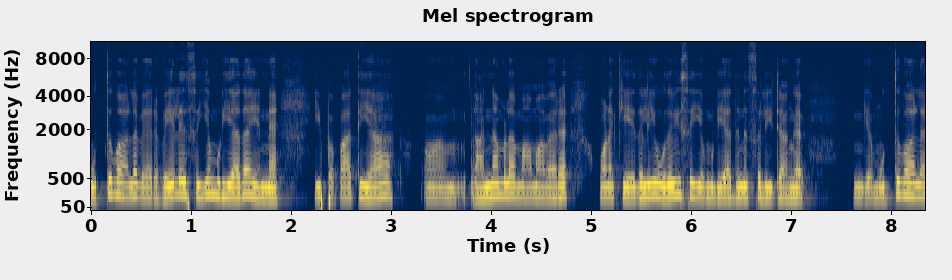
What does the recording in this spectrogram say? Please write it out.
முத்துவால் வேறு வேலை செய்ய முடியாதா என்ன? இப்போ பார்த்தியா அண்ணாமலை மாமா வேற உனக்கு எதுலேயும் உதவி செய்ய முடியாதுன்னு சொல்லிட்டாங்க. இங்கே முத்துவால்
